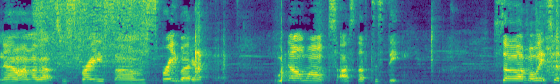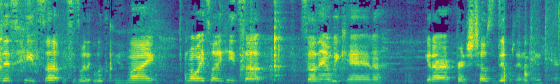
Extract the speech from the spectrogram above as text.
Now I'm about to spray some spray butter. We don't want our stuff to stick. So I'm gonna wait till this heats up. This is what it looks like. I'm gonna wait till it heats up so then we can get our French toast dipped in, in here.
